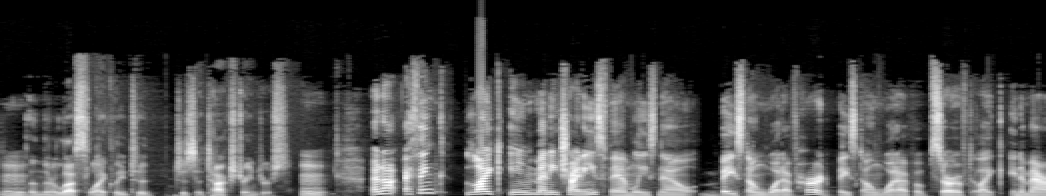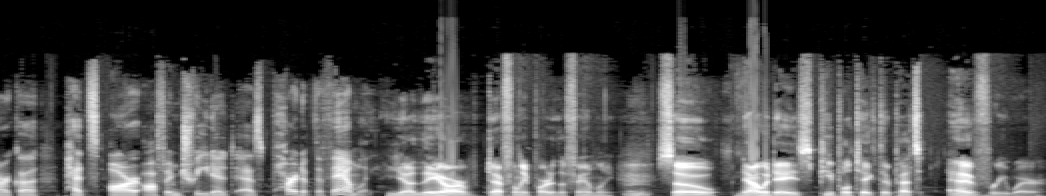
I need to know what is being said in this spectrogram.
mm. then they're less likely to just attack strangers. Mm. And I, I think, like in many Chinese families now, based on what I've heard, based on what I've observed, like in America, pets are often treated as part of the family. Yeah, they are definitely part of the family. So nowadays, people take their pets everywhere.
